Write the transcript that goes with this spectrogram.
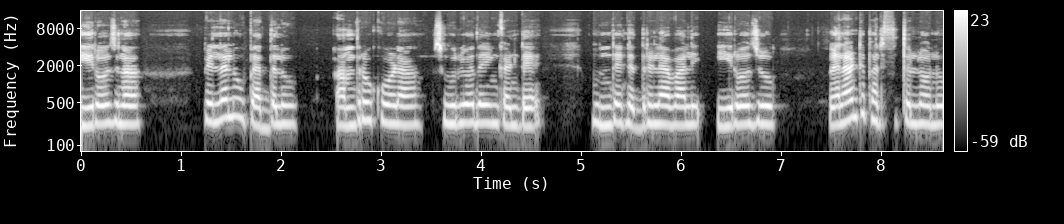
ఈ రోజున పిల్లలు పెద్దలు అందరూ కూడా సూర్యోదయం కంటే ముందే నిద్ర లేవాలి. ఈరోజు ఎలాంటి పరిస్థితుల్లోనూ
